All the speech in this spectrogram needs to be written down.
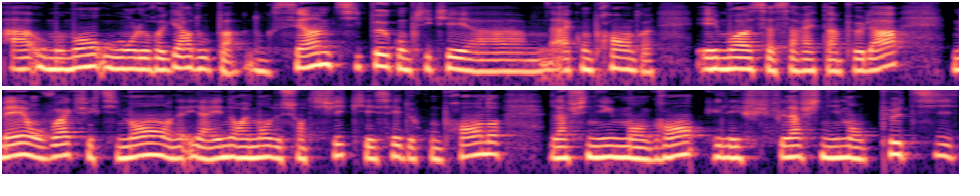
à, au moment où on le regarde ou pas. Donc c'est un petit peu compliqué à, à comprendre et moi ça s'arrête un peu là, mais on voit qu'effectivement il y a énormément de scientifiques qui essayent de comprendre l'infiniment grand et l'infiniment petit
